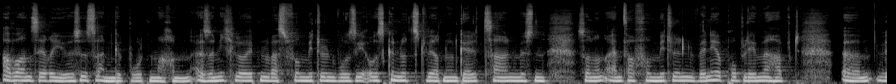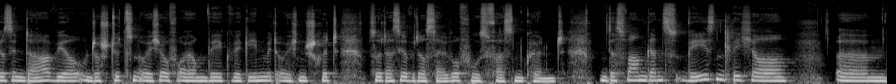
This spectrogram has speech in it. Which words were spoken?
aber ein seriöses Angebot machen. Also nicht Leuten was vermitteln, wo sie ausgenutzt werden und Geld zahlen müssen, sondern einfach vermitteln, wenn ihr Probleme habt, ähm, wir sind da, wir unterstützen euch auf eurem Weg, wir gehen mit euch einen Schritt, sodass ihr wieder selber Fuß fassen könnt. Und das war ein ganz wesentlicher ähm,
